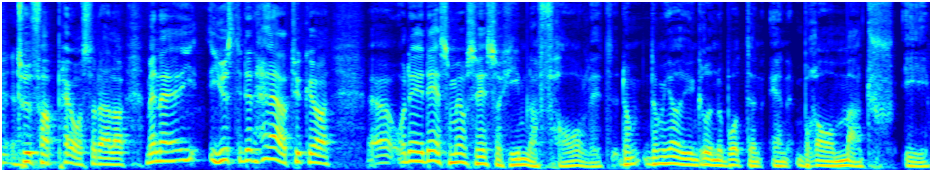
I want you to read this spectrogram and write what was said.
tuffa på sådär. Men eh, just i den här tycker jag, eh, och det är det som också är så himla farligt. De, de gör ju i grund och botten en bra match i,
